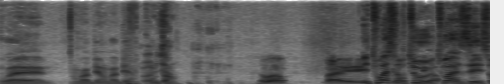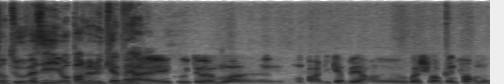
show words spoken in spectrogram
Ouais, on va bien, on va bien. va Content. Ça va? Bah, et- Mais toi surtout, toi Zé, surtout, vas-y, on parle de Lucas Vert. Bah, écoute, euh, moi, euh, on parle du Cap Vert. euh, moi, je suis en pleine forme. hein.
